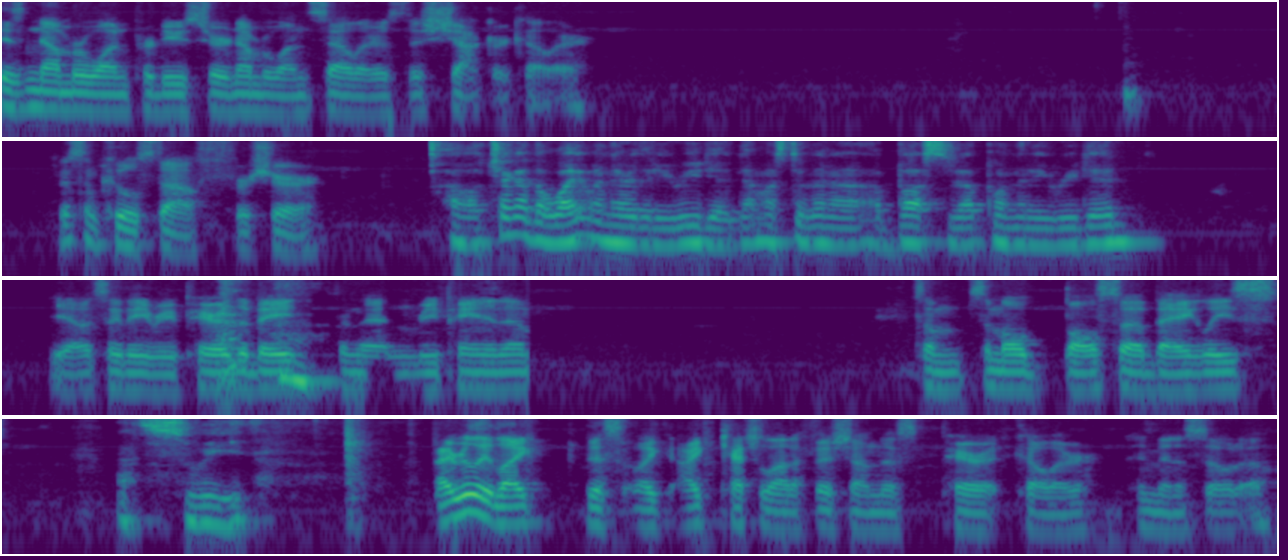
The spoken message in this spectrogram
his number one producer, number one seller is the shocker color. There's some cool stuff for sure. Oh, check out the white one there that he redid. That must have been a, a busted up one that he redid. Yeah, it looks like they repaired the bait and then repainted them. Some some old balsa Bagleys. That's sweet. I really like this. Like I catch a lot of fish on this parrot color in Minnesota,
